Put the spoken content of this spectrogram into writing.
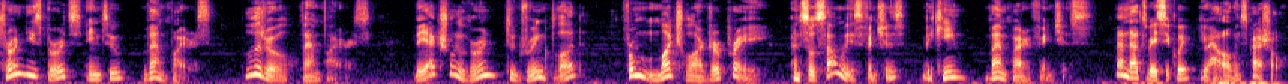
turned these birds into vampires, literal vampires. They actually learned to drink blood from much larger prey, and so some of these finches became vampire finches. And that's basically your Halloween special.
